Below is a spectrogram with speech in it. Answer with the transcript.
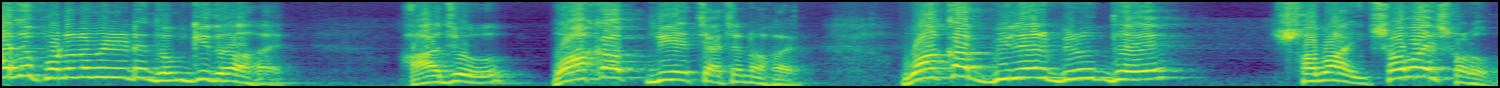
আজও পনেরো মিনিটে ধমকি দেওয়া হয়। আজও ওয়াকআপ নিয়ে চেঁচানো হয়। ওয়াকআপ বিলের বিরুদ্ধে সবাই সবাই সরব।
